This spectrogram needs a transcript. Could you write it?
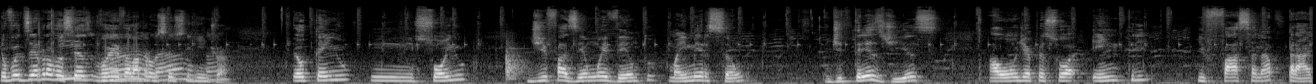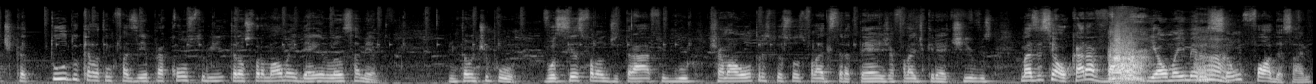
eu vou dizer pra vocês, vou revelar pra vocês o seguinte, ó. Eu tenho um sonho de fazer um evento, uma imersão de três dias, aonde a pessoa entre e faça na prática tudo que ela tem que fazer pra construir, transformar uma ideia em lançamento. Então, tipo, vocês falando de tráfego, chamar outras pessoas pra falar de estratégia, falar de criativos. Mas assim, ó, o cara vai e é uma imersão foda, sabe?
